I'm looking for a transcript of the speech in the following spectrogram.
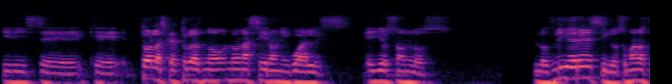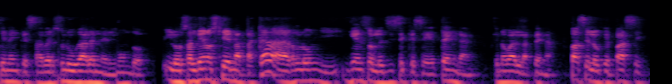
y dice que todas las criaturas no, no nacieron iguales. Ellos son los, los líderes y los humanos tienen que saber su lugar en el mundo. Los aldeanos quieren atacar a Arlong y Genso les dice que se detengan, que no vale la pena. Pase lo que pase.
